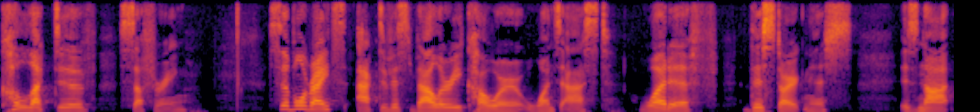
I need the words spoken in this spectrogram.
collective suffering? Civil rights activist Valerie Kaur once asked, What if this darkness is not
